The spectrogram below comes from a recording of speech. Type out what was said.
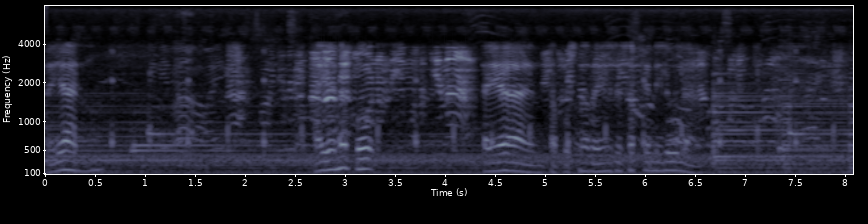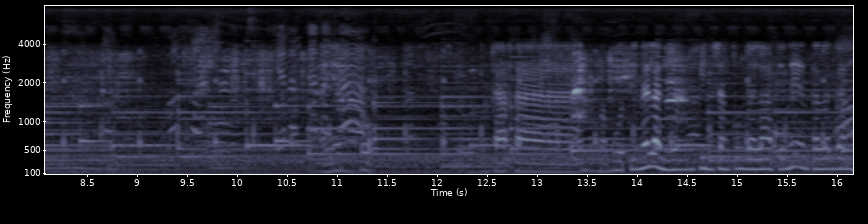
ayan. Ayan na po. Ayan, tapos na rin yung sasakyan ni Lola. Po. Makaka mabuti na lang yung pinsan kong lalaki na yan talagang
